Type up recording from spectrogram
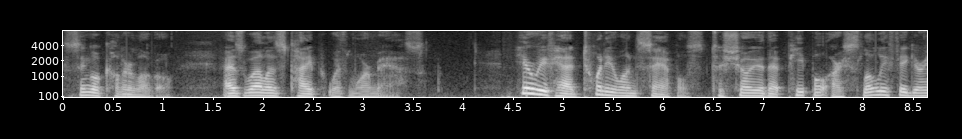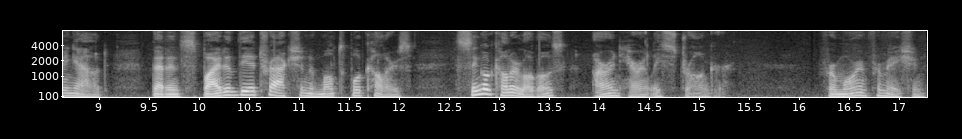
single color logo, as well as type with more mass. Here we've had 21 samples to show you that people are slowly figuring out that in spite of the attraction of multiple colors, single color logos are inherently stronger. For more information,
